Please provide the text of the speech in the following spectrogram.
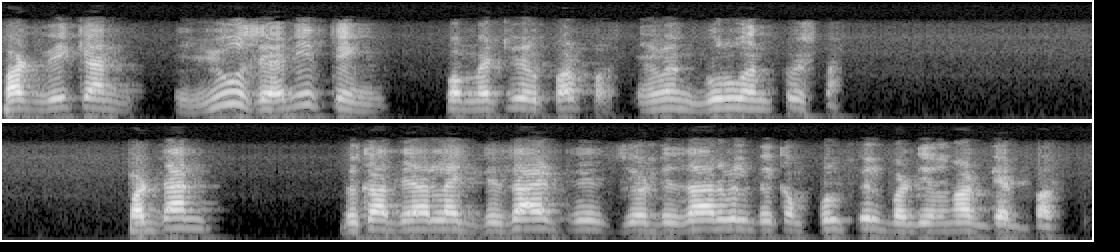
But we can use anything for material purpose, even Guru and Krishna. But then, because they are like desire trees, your desire will become fulfilled, but you will not get bhakti.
